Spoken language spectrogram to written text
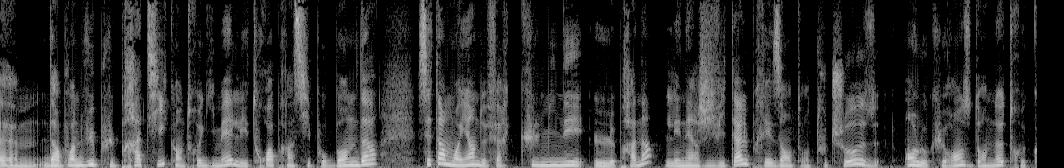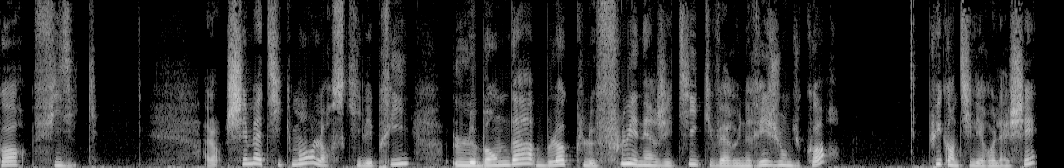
Euh, d'un point de vue plus pratique, entre guillemets, les trois principaux bandas, c'est un moyen de faire culminer le prana, l'énergie vitale présente en toute chose, en l'occurrence dans notre corps physique. Alors schématiquement, lorsqu'il est pris, le banda bloque le flux énergétique vers une région du corps, puis quand il est relâché,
